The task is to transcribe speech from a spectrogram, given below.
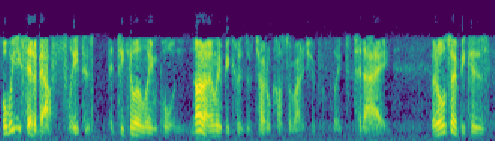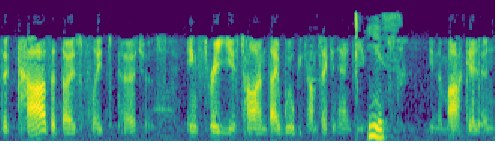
But what you said about fleets is particularly important, not only because of total cost of ownership for fleets today, but also because the cars that those fleets purchase in three years' time, they will become second-hand vehicles yes. in the market. And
